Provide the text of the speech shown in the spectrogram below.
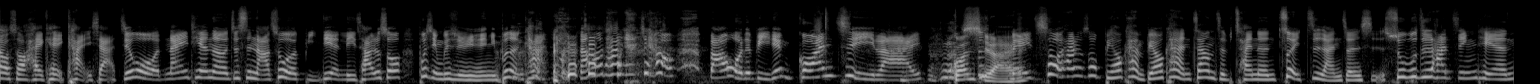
到时候还可以看一下。结果那一天呢，就是拿出我的笔电，理查就说：“不行不行，你不能看。”然后他就要把我的笔电关起来，关起来。没错，他就说：“不要看，不要看，这样子才能最自然真实。”殊不知他今天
